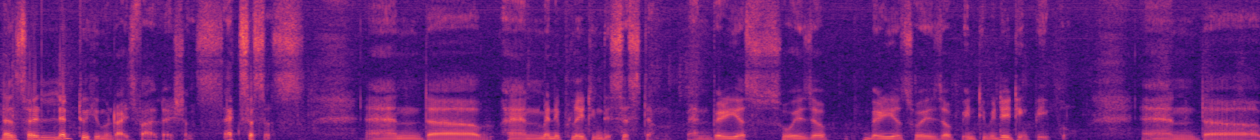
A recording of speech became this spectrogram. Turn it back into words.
necessarily led to human rights violations, excesses and uh, and manipulating the system and various ways of various ways of intimidating people. And uh,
